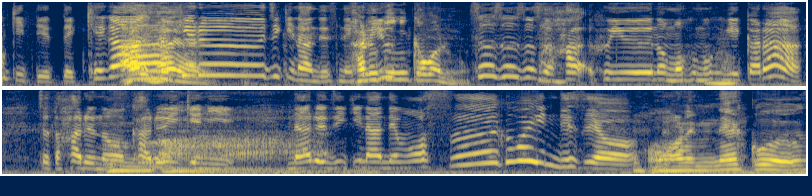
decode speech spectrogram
毛期って言って毛がはいはいはい。抜ける時期なんですね、春に変わるの？そうそうそうそう。は冬のモフモフ毛からちょっと春の軽い毛になる時期なんでもうすごいんですよ。俺猫好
